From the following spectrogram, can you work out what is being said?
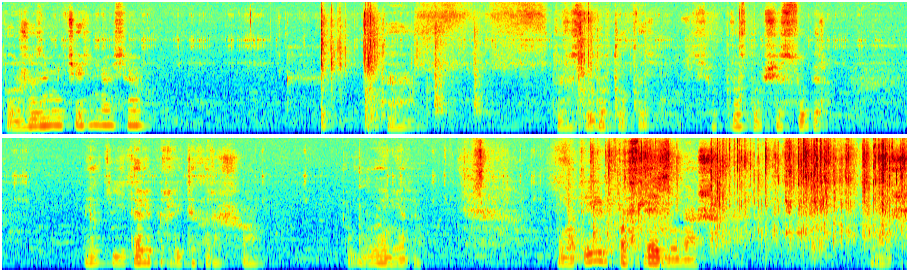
тоже замечательно все. Тоже следов толкать. Все просто вообще супер. Мелкие детали пролиты хорошо. Облоя нету. Вот, и последний наш, наш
